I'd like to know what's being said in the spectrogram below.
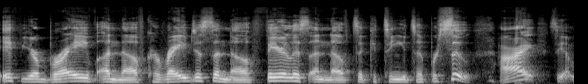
if you're brave enough, courageous enough, fearless enough to continue to pursue. All right. See, I'm,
